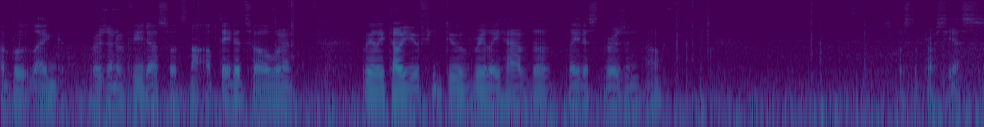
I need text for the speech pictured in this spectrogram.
a bootleg version of VIDA, so it's not updated. So I wouldn't really tell you if you do really have the latest version. Oh, supposed to press yes.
